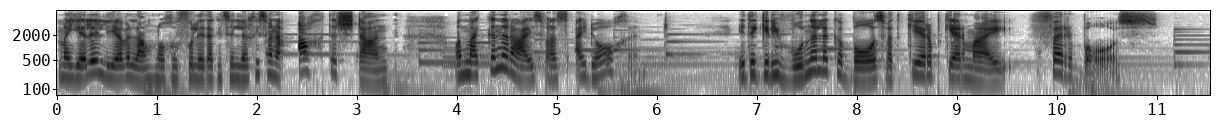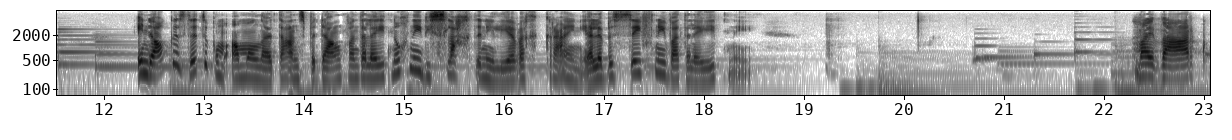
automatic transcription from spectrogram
my hele lewe lank nog gevoel het ek het so liggies van 'n agterstand want my kinderhuis was uitdagend. Het ek hierdie wonderlike baas wat keer op keer my verbaas. En dalk is dit hoekom almal nou tans bedank want hulle het nog nie die slegte in die lewe gekry nie. Hulle besef nie wat hulle het nie. My werk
